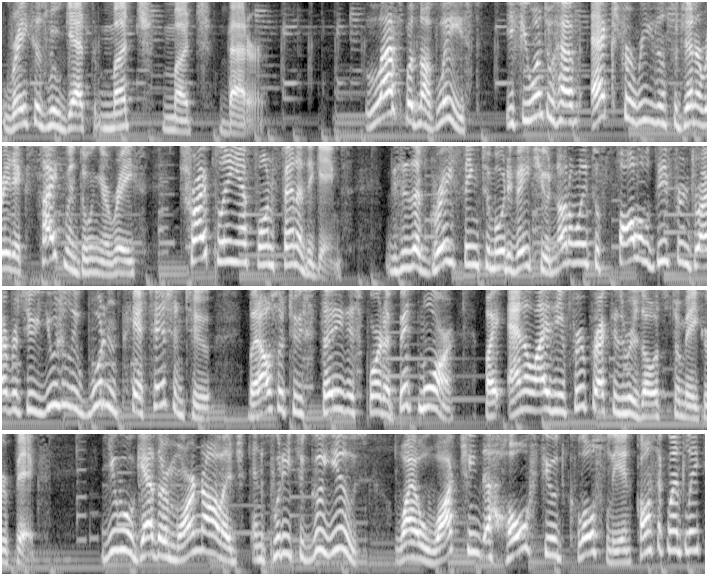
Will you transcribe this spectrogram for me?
races will get much, much better. Last but not least, if you want to have extra reasons to generate excitement during a race, try playing F1 fantasy games. This is a great thing to motivate you not only to follow different drivers you usually wouldn't pay attention to, but also to study the sport a bit more by analyzing free practice results to make your picks. You will gather more knowledge and put it to good use while watching the whole field closely and consequently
